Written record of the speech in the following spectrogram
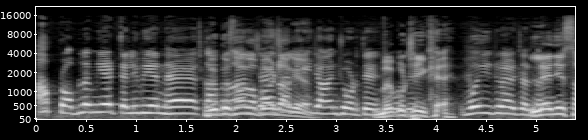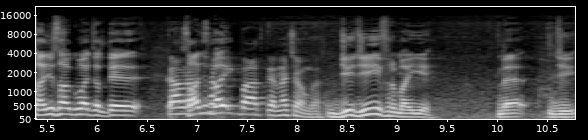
اب پرابلم یہ ٹیلی ویژن ہے بالکل صاحب جان چھوڑتے بالکل ٹھیک ہے۔ وہی جو ہے لیں جی ساجد صاحب کے بعد چلتے ہیں۔ کامران صاحب ایک بات کرنا چاہوں گا۔ جی جی فرمائیے۔ میں جی۔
